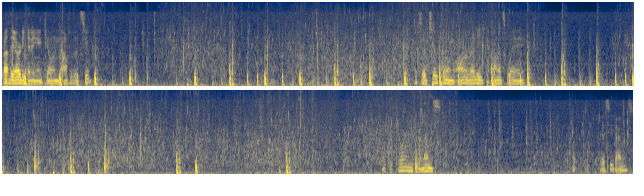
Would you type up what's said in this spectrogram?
Bradley already getting a kill in alphabet soup. Episode 2 killing already on its way. Like the killing immense. What? Did I see diamonds?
